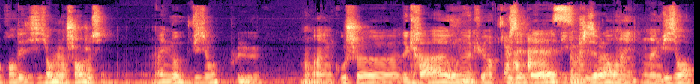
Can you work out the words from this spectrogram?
on prend des décisions mais on change aussi on a une autre vision plus on a une couche de gras on a un cuir un peu plus épais et puis comme je disais voilà on a une, on a une vision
